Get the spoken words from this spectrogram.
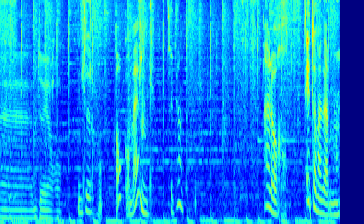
Euh, 2 euros. 2 euros. Oh, quand même C'est bien. Alors, et toi, madame?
